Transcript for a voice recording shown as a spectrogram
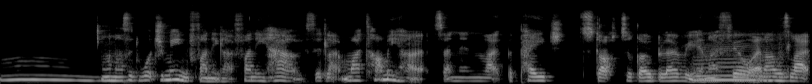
Mm. And I said, What do you mean funny? Like funny how? He said, like my tummy hurts and then like the page starts to go blurry and I feel and I was like,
